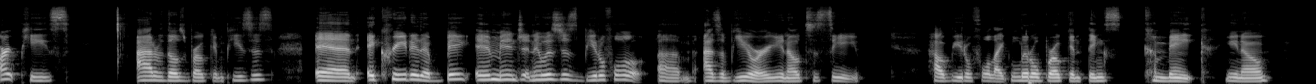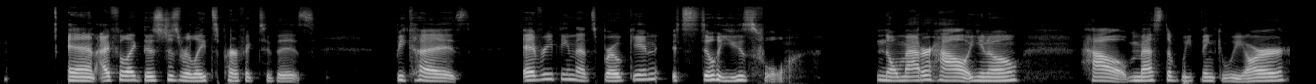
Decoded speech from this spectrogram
art piece out of those broken pieces and it created a big image and it was just beautiful um as a viewer you know to see how beautiful like little broken things can make you know? And i feel like this just relates perfect to this because everything that's broken it's still useful no matter how you know how messed up we think we are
